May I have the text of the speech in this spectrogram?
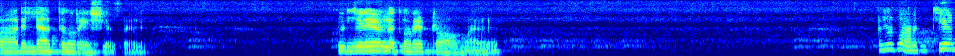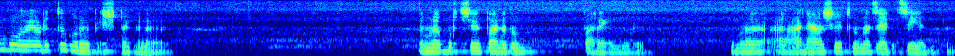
പാടില്ലാത്ത കുറെ ഇഷ്യൂസുകൾ കുഞ്ഞിലെയുള്ള കുറെ ട്രോമകൾ നമ്മൾ വർക്ക് ചെയ്യാൻ പോയടത്ത് കുറെ പ്രശ്നങ്ങൾ നമ്മളെ കുറിച്ച് പലതും പറയുന്നത്. നമ്മൾ അനാവശ്യമായിട്ട് നമ്മൾ ജഡ്ജ് ചെയ്യുന്നത്.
